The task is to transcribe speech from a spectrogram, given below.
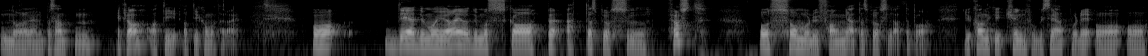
når den ene prosenten er klar, at de, at de kommer til deg. Og det du må gjøre, er at du må skape etterspørsel først. Og så må du fange etterspørsel etterpå. Du kan ikke kun fokusere på det og, og,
